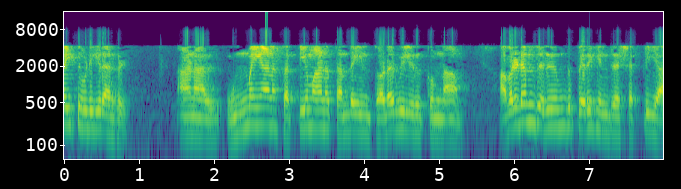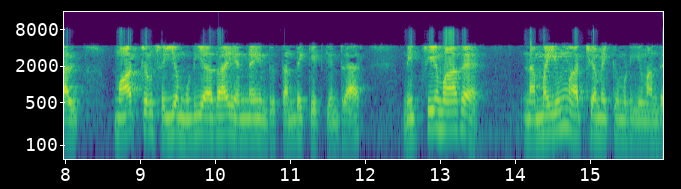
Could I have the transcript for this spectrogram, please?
வைத்து விடுகிறார்கள். ஆனால் உண்மையான சத்தியமான தந்தையின் தொடர்பில் இருக்கும் நாம் அவரிடமிருந்து பெறுகின்ற சக்தியால் மாற்றம் செய்ய முடியாதா என்ன என்று தந்தை கேட்கின்றார். நிச்சயமாக நம்மையும் மாற்றி அமைக்க முடியும் அந்த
